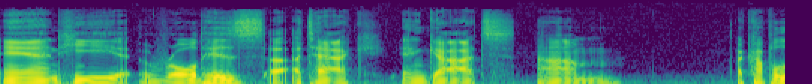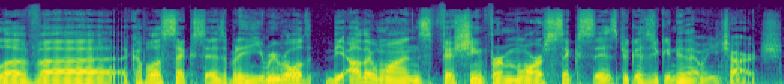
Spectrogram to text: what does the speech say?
and he rolled his uh, attack and got um, a couple of uh, a couple of sixes, but he rerolled the other ones, fishing for more sixes because you can do that when you charge.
